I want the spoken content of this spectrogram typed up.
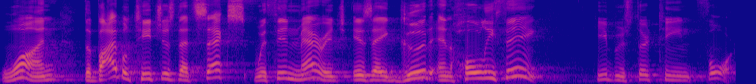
One, the Bible teaches that sex within marriage is a good and holy thing. Hebrews 13, 4.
